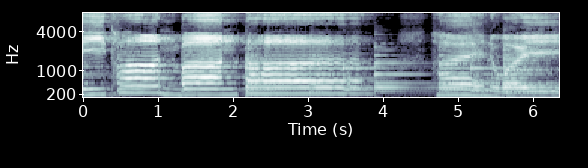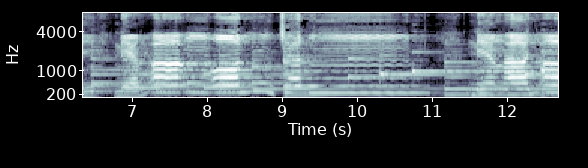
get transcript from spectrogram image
ទីឋានបានតើហើយនៅវ័យនាងអាងអន់ចិត្តនាងអាញអា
